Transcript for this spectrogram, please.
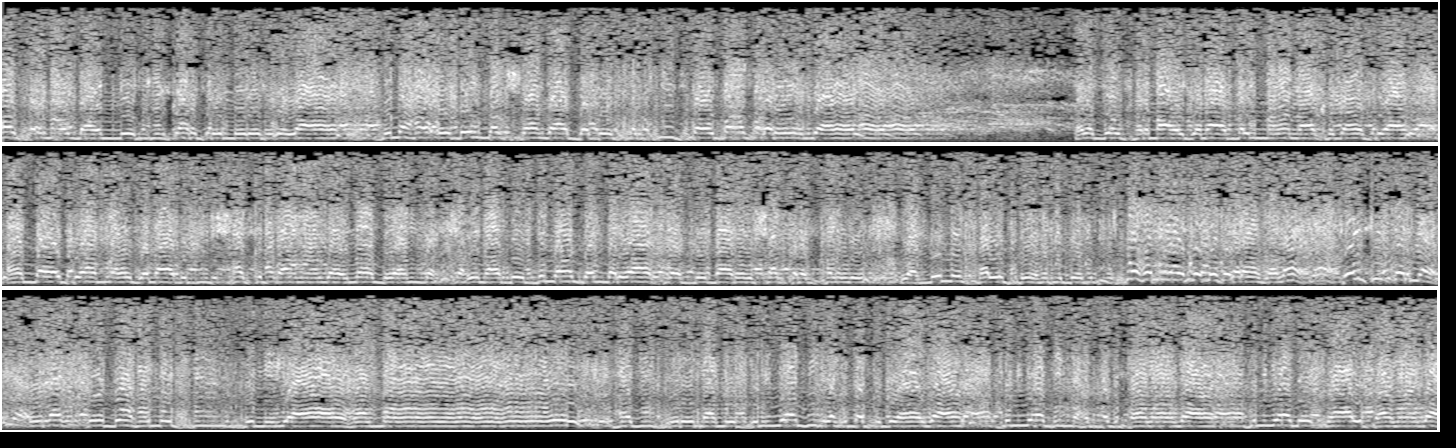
اللہ فرما ہے نیکی کر کے میرے کو گنا ادو بخشا گا جب سچی توبہ کرے گا. جو فرمائے جناب بھائی مان آخر پیا آدھا پیا، میں جناب کی شک پاوا گا یہاں کے اندر یہاں کے دلوں کے اندر آخر کے بارے شک رکھیں گے وڈے نے خل پھر پچھلے ہمیں کرا گا نا کرنا رکھ دو ہم سی دنیا ہم۔ حجی پھر انہوں نے دنیا کی رغبت دیا گا دنیا کی محبت کھاوا گا دنیا کے خیال کھاوا گا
